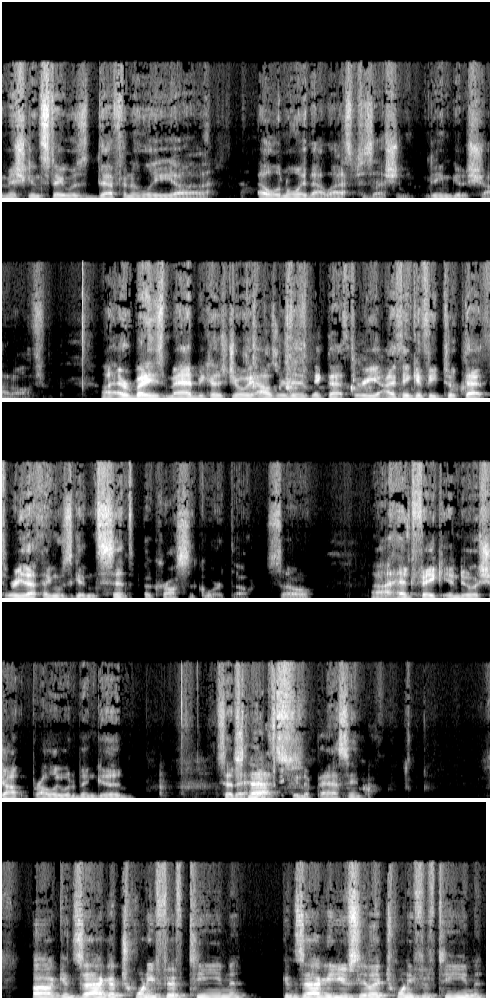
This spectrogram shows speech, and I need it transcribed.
Michigan State was definitely uh, Illinois that last possession. Didn't get a shot off. Uh, everybody's mad because Joey Hauser didn't take that three. I think if he took that three, that thing was getting sent across the court, though. So uh, head fake into a shot probably would have been good instead of head fake into passing. Uh, Gonzaga 2015, Gonzaga UCLA 2015,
